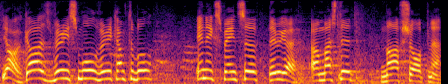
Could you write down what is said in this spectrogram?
yeah, guys, very small, very comfortable, inexpensive. There we go, our Mustad knife sharpener.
